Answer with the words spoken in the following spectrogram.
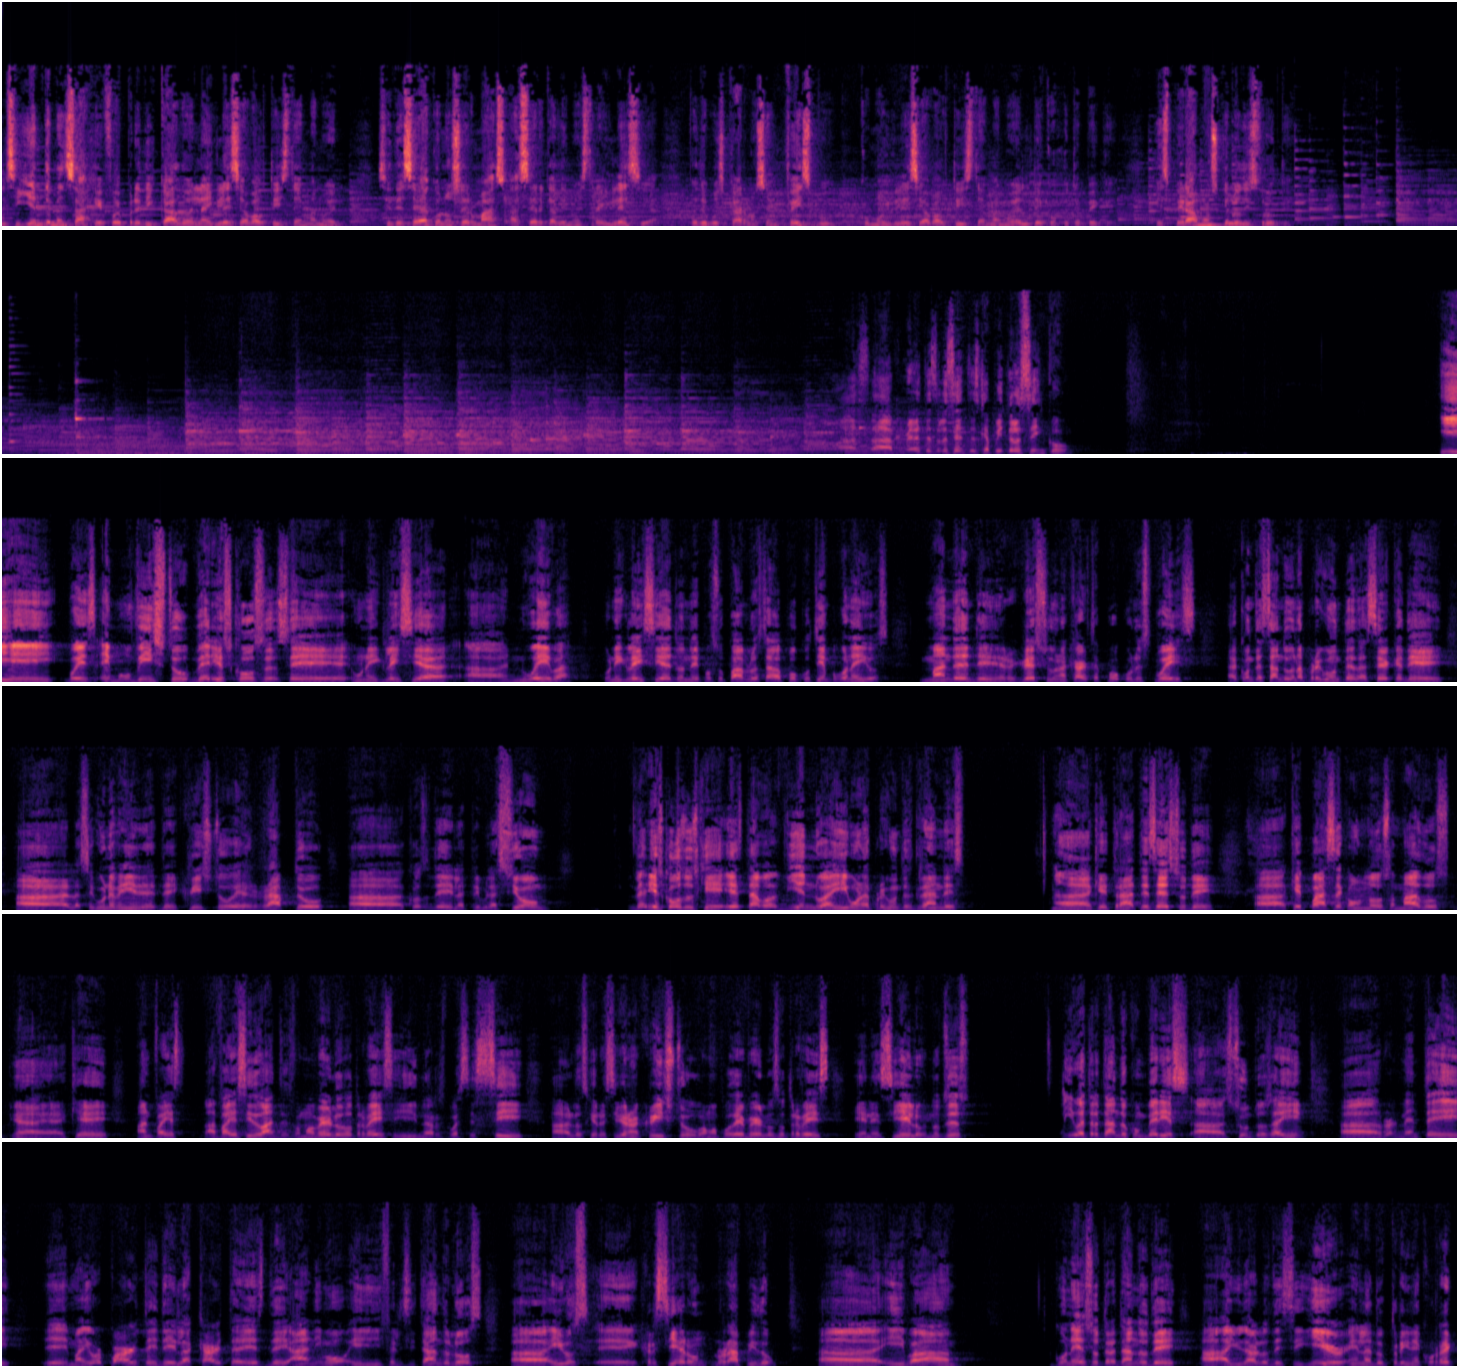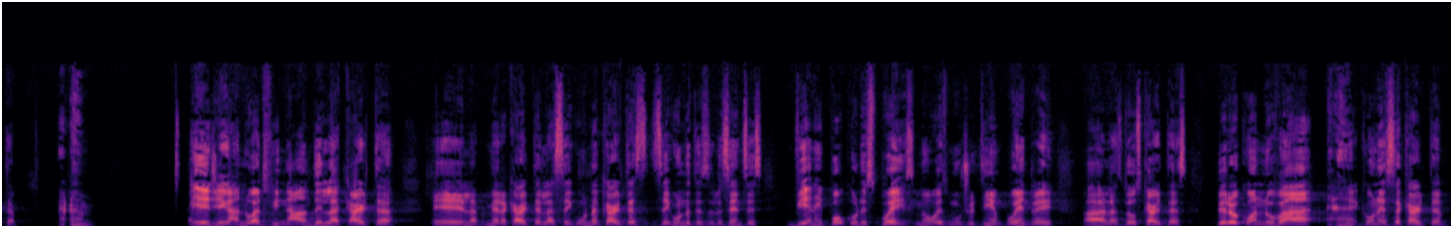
El siguiente mensaje fue predicado en la Iglesia Bautista Emanuel. Si desea conocer más acerca de nuestra iglesia, puede buscarnos en Facebook como Iglesia Bautista Emanuel de Cojutepeque. Esperamos que lo disfrute. Vamos a 1 Tesalonicenses capítulo 5. Y pues hemos visto varias cosas, eh, una iglesia ah, nueva, una iglesia donde el apóstol Pablo estaba poco tiempo con ellos, manda de regreso una carta poco después, ah, contestando una pregunta acerca de ah, la segunda venida de, de Cristo, el rapto, cosas de la tribulación, varias cosas que estaba viendo ahí, unas preguntas grandes que trata es eso de Ah, ¿qué pasa con los amados eh, que han, fallecido antes? Vamos a verlos otra vez y la respuesta es sí. Ah, los que recibieron a Cristo, vamos a poder verlos otra vez en el cielo. Entonces, iba tratando con varios ah, asuntos ahí. realmente, eh, mayor parte de la carta es de ánimo y felicitándolos. ellos eh, crecieron rápido y va con eso tratando de ayudarlos de seguir en la doctrina correcta. Eh, llegando al final de la carta, eh, la primera carta, la segunda carta, segunda Tesalonicenses, viene poco después, no es mucho tiempo entre ah, las dos cartas, pero cuando va con esa carta,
